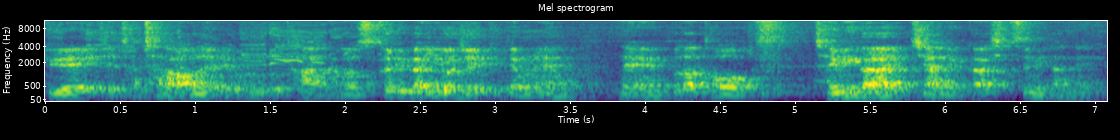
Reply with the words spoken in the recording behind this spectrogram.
뒤에 이제 차차 나오는 앨범도 다 그런 스토리가 이어져 있기 때문에요. 네, 보다 더 재미가 있지 않을까 싶습니다. 네.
